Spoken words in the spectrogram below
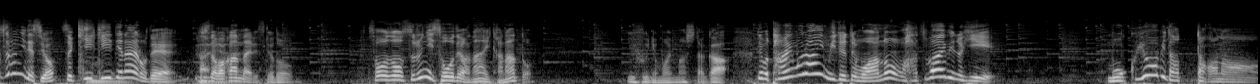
するにですよ。それ聞聞いてないので、実はわかんないですけど、想像するにそうではないかなというふうに思いましたが、でもタイムライン見てても、あの発売日の日、木曜日だったかな？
